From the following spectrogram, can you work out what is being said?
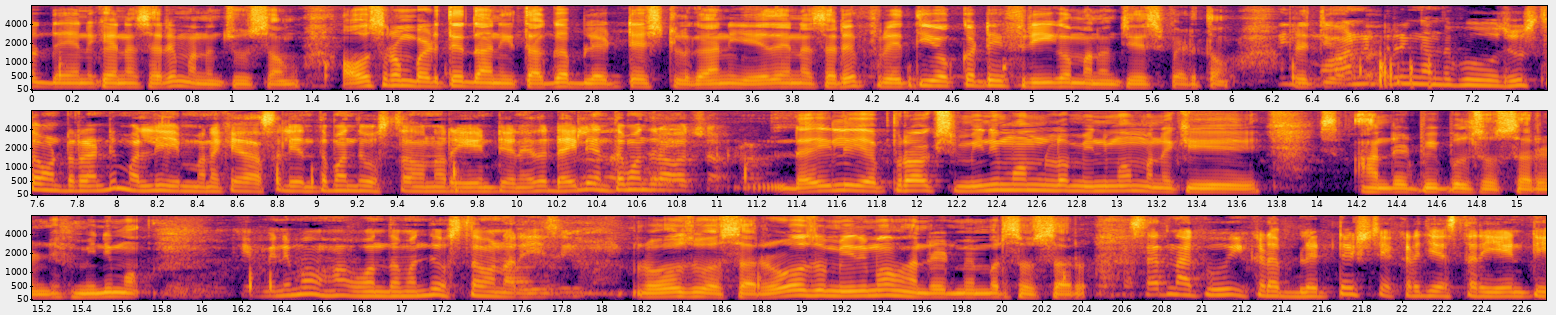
దేనికైనా సరే మనం చూస్తాం. అవసరం పడితే దానికి తగ్గ బ్లడ్ టెస్టులు కానీ ఏదైనా సరే ప్రతి ఒక్కటి ఫ్రీగా మనం చేసి పెడతాం. ప్రతి మానిటరింగ్ అందుకు చూస్తూ ఉంటారండి మళ్ళీ మనకి అసలు ఎంతమంది వస్తూ ఉన్నారు ఏంటి అనేది? డైలీ ఎంతమంది రావచ్చు? డైలీ అప్రాక్స్ మినిమంలో మినిమం మనకి హండ్రెడ్ పీపుల్స్ వస్తారండి మినిమం. మినిమం వంద మంది వస్తూ ఉన్నారు ఈజీగా. రోజు వస్తారు. రోజు మినిమం హండ్రెడ్ మెంబర్స్ వస్తారు. సార్ నాకు ఇక్కడ బ్లడ్ టెస్ట్ ఎక్కడ చేస్తారు? ఏంటి?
